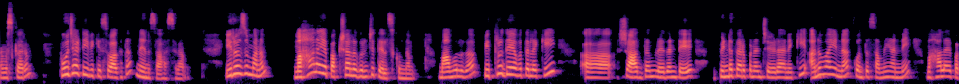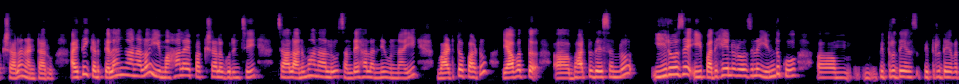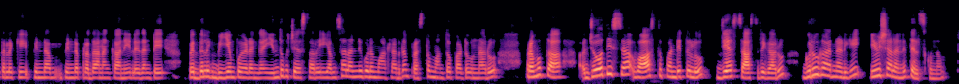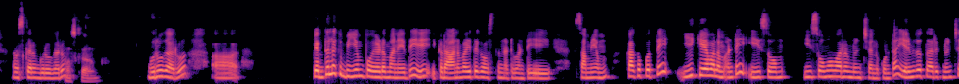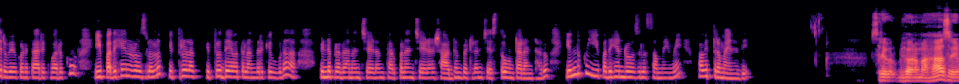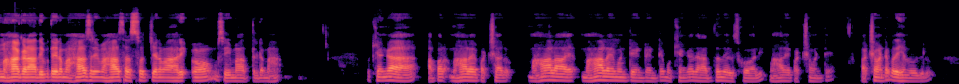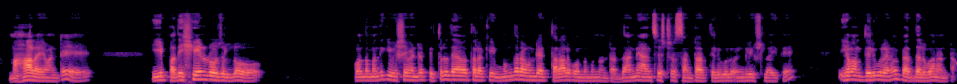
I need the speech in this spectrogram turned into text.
నమస్కారం. పూజా టీవీకి స్వాగతం. నేను సహస్రం ఈరోజు మనం మహాలయ పక్షాల గురించి తెలుసుకుందాం. మామూలుగా పితృదేవతలకి శ్రాద్ధం లేదంటే పిండ తర్పణం చేయడానికి అనువైన కొంత సమయాన్ని మహాలయ పక్షాలు అని అంటారు. అయితే ఇక్కడ తెలంగాణలో ఈ మహాలయ పక్షాల గురించి చాలా అనుమానాలు సందేహాలు అన్నీ ఉన్నాయి. వాటితో పాటు యావత్ భారతదేశంలో ఈ రోజే ఈ పదిహేను రోజులు ఎందుకు పితృదేవ పితృదేవతలకి పిండ పిండ ప్రదానం కానీ లేదంటే పెద్దలకి బియ్యం పోయడం కానీ ఎందుకు చేస్తారు? ఈ అంశాలన్నీ కూడా మాట్లాడదాం. ప్రస్తుతం మనతో పాటు ఉన్నారు ప్రముఖ జ్యోతిష్య వాస్తు పండితులు జెఎస్ శాస్త్రి గారు. గురువు గారిని అడిగి ఈ విషయాలన్నీ తెలుసుకుందాం. నమస్కారం గురువుగారు. నమస్కారం. పెద్దలకు బియ్యం పోయడం అనేది ఇక్కడ ఆనవాయితీగా వస్తున్నటువంటి సమయం. కాకపోతే ఈ కేవలం అంటే ఈ సోమ ఈ సోమవారం నుంచి అనుకుంటా ఎనిమిదో తారీఖు నుంచి ఇరవై ఒకటి తారీఖు వరకు ఈ పదిహేను రోజులలో పితృల పితృదేవతలందరికీ కూడా పిండ ప్రదానం చేయడం తర్పణం చేయడం శ్రాద్ధం పెట్టడం చేస్తూ ఉంటారంటారు. ఎందుకు ఈ పదిహేను రోజుల సమయమే పవిత్రమైనది? శ్రీ గురుభ్యో నమ శ్రీ మహాగణాధిపతి నమ శ్రీ మహాసరస్వత్య నమ హరి ఓం శ్రీమాత్రి నమ. ముఖ్యంగా అపర మహాలయ పక్షాలు మహాలయ మహాలయం అంటే ఏంటంటే ముఖ్యంగా దాని అర్థం తెలుసుకోవాలి. మహాలయ పక్షం అంటే పక్షం అంటే పదిహేను రోజులు. మహాలయం అంటే ఈ పదిహేను రోజుల్లో కొంతమందికి విషయం ఏంటంటే పితృదేవతలకి ముందర ఉండే తరాలు కొంతమంది ఉంటారు. దాన్ని యాన్సిస్టర్స్ అంటారు తెలుగులో ఇంగ్లీష్లో అయితే. ఇక మనం తెలుగులోనేమో పెద్దలు అని అంటాం.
